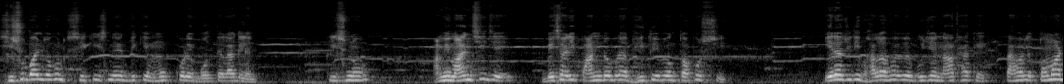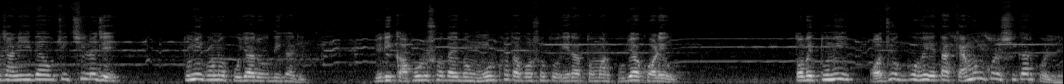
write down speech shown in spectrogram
শিশুপাল যখন শ্রীকৃষ্ণের দিকে মুখ করে বলতে লাগলেন, কৃষ্ণ, আমি মানছি যে বেচারি পাণ্ডবরা ভীতু এবং তপস্বী এরা যদি ভালোভাবে বুঝে না থাকে, তাহলে তোমার জানিয়ে দেওয়া উচিত ছিল যে, তুমি কোনো পূজার অধিকারী। যদি কাপুরুষতা এবং মূর্খতা বশত এরা তোমার পূজা করেও, তবে তুমি অযোগ্য হয়ে তা কেমন করে স্বীকার করলে?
